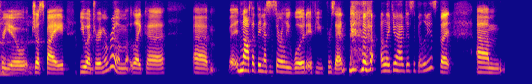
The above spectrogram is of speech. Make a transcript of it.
for you ah. just by you entering a room like uh um not that they necessarily would if you present like you have disabilities but um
